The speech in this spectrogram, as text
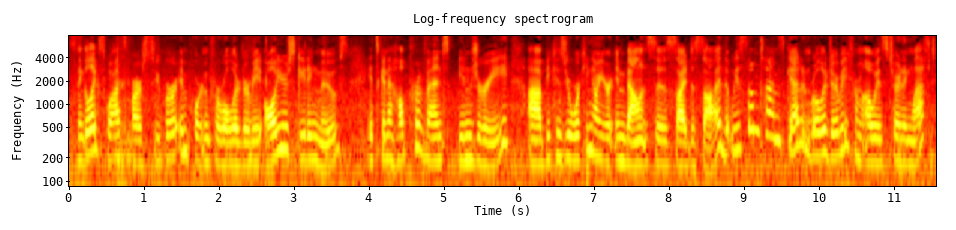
Single leg squats are super important for roller derby. All your skating moves, it's going to help prevent injury uh, because you're working on your imbalances side to side that we sometimes get in roller derby from always turning left.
